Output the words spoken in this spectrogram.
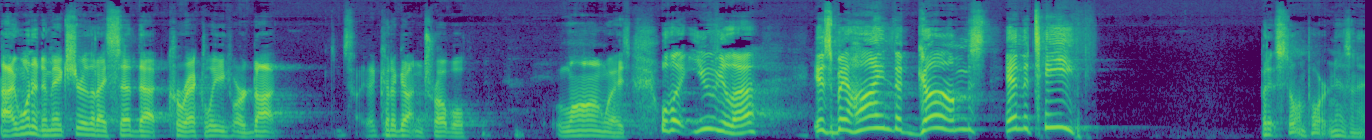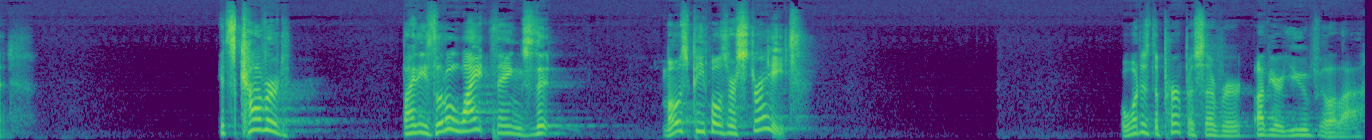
I wanted to make sure that I said that correctly or not. I could have gotten trouble long ways. Well, the uvula is behind the gums and the teeth. But it's still important, isn't it? It's covered by these little white things that most people's are straight. But what is the purpose of your, of your uvula?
